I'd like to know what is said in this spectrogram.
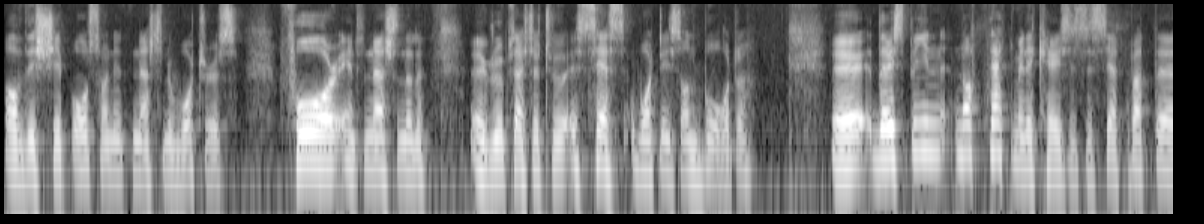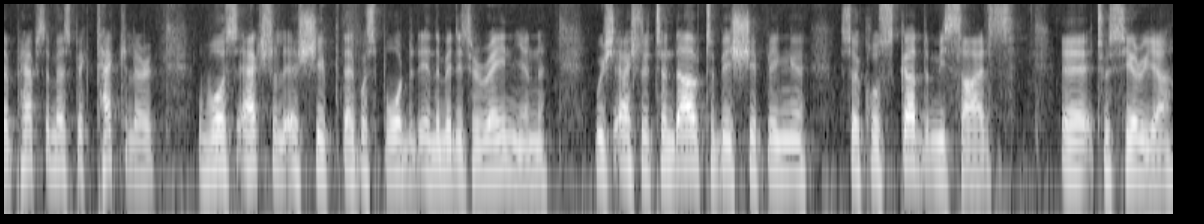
of this ship also on international waters for international uh, groups actually to assess what is on board. Uh, there's been not that many cases as yet, but uh, perhaps the most spectacular was actually a ship that was boarded in the Mediterranean, which actually turned out to be shipping uh, so-called Scud missiles to Syria.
